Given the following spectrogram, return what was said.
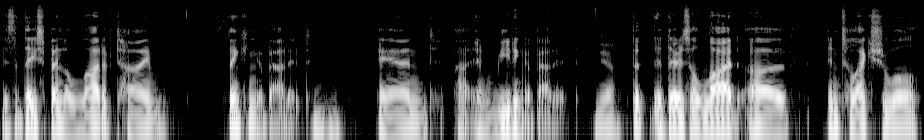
is that they spend a lot of time thinking about it and uh, and reading about it. yeah, That, that there's a lot of intellectual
